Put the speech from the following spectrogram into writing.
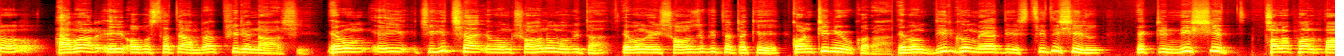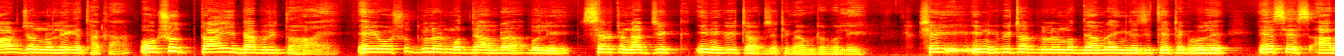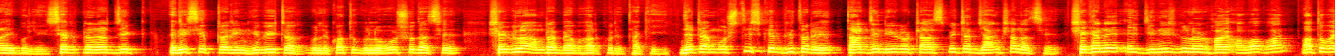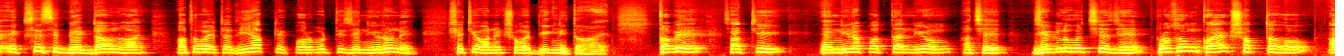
আবার এই অবস্থাতে আমরা ফিরে না আসি এবং এই চিকিৎসা এবং সহানুভবিতা এবং এই সহযোগিতাটাকে কন্টিনিউ করা এবং দীর্ঘমেয়াদী স্থিতিশীল একটি নিশ্চিত ফলাফল পাওয়ার জন্য লেগে থাকা ওষুধ প্রায়ই ব্যবহৃত হয়। এই ওষুধগুলোর মধ্যে আমরা বলি সেরোটোনার্জিক ইনহিবিটর যেটাকে আমরা বলি। সেই ইনহিবিটরগুলোর মধ্যে আমরা ইংরেজিতে এটাকে বলে এস এস আর আই বলি, সেরোটোনার্জিক রিসেপ্টর ইনহিবিটর বলে কতগুলো ওষুধ আছে, সেগুলো আমরা ব্যবহার করে থাকি। যেটা মস্তিষ্কের ভিতরে তার যে নিউরো ট্রান্সমিটার জাংশন আছে, সেখানে এই জিনিসগুলোর হয়, অভাব হয়, অথবা এক্সেসিভ ব্রেকডাউন হয়, অথবা এটা রিয়াপ্টেক পরবর্তী যে নিউরনে সেটি অনেক সময় বিঘ্নিত হয়। তবে চারটি নিরাপত্তার নিয়ম আছে, যেগুলো হচ্ছে যে প্রথম কয়েক সপ্তাহ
